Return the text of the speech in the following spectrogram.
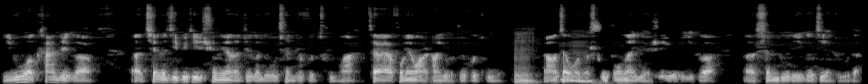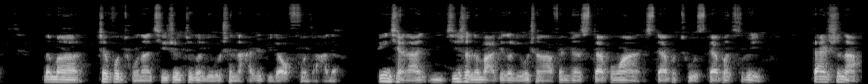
你如果看这个。呃，ChatGPT 训练的这个流程这幅图啊，在互联网上有这幅图，嗯，然后在我的书中呢，也是有一个呃深度的一个解读的。那么这幅图呢，其实这个流程呢还是比较复杂的，并且呢，你即使能把这个流程啊分成 Step One、Step Two、Step Three，但是呢，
